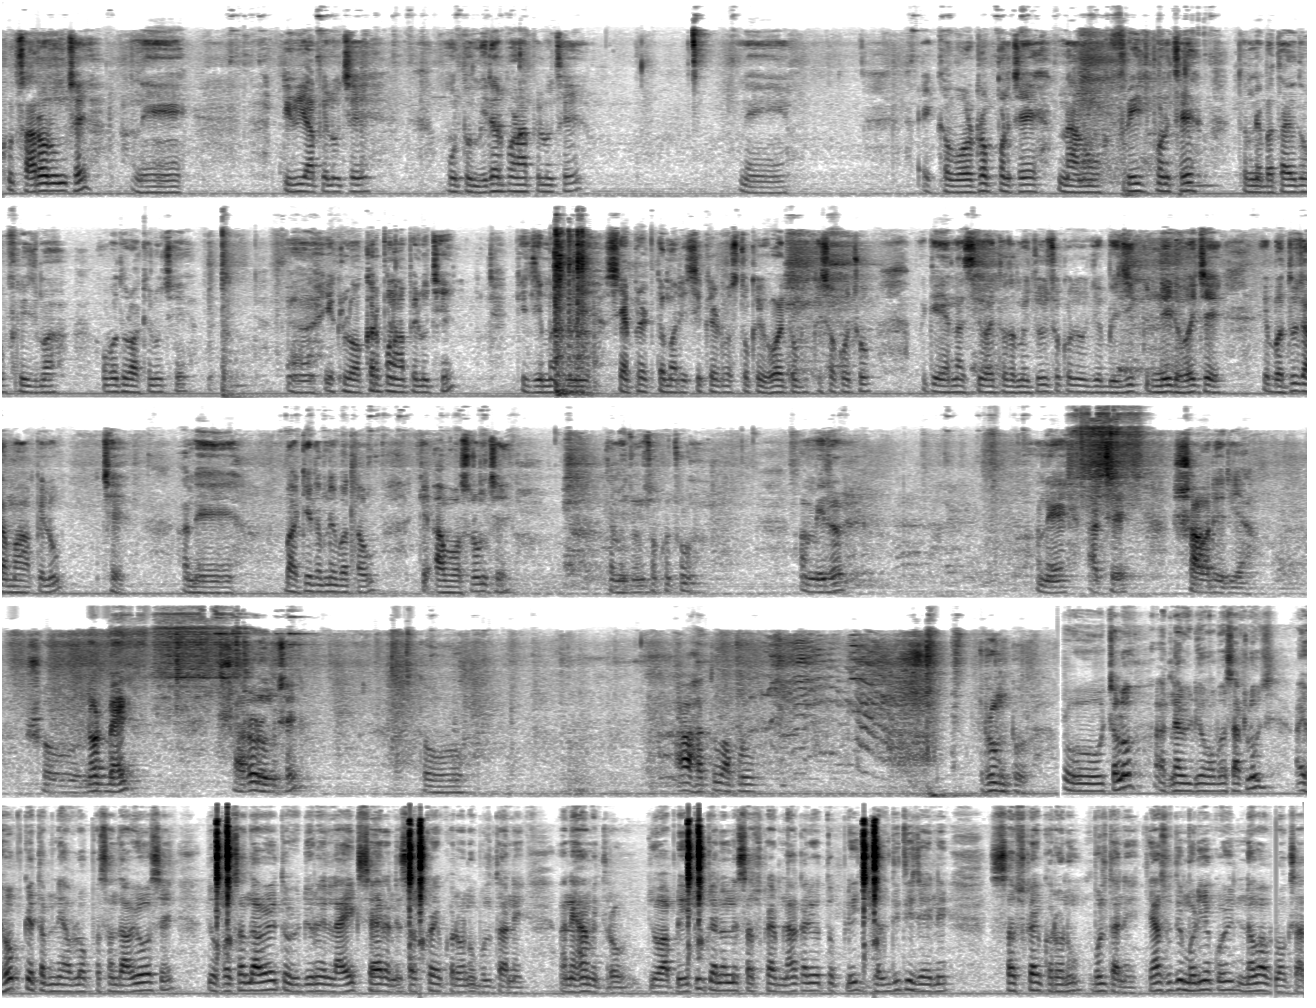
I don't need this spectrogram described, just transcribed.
ખૂબ સારો રૂમ છે અને ટીવી આપેલું છે, મોટું મિરર પણ આપેલું છે ને એક વોર્ડ્રોપ પણ છે, નાનું ફ્રીજ પણ છે. તમને બતાવી દઉં ફ્રીજમાં બધું રાખેલું છે. એક લોકર પણ આપેલું છે. કે જેમાં તમે સેપરેટ તમારી સિક્રેટ વસ્તુ કંઈ હોય તો મૂકી શકો છો. કે એના સિવાય તો તમે જોઈ શકો છો જે બેઝિક નીડ હોય છે એ બધું જ આમાં આપેલું છે. અને બાકી તમને બતાવું કે આ વોશરૂમ છે. તમે જોઈ શકો છો આ મિરર અને આ છે shower area so not bad સારો રૂમ છે. તો આ હતું આપણું રૂમ ટૂર તો ચલો, આજના વિડીયોમાં બસ આટલું જ. આઈ હોપ કે તમને આ બ્લોગ પસંદ આવ્યો હશે. જો પસંદ આવે તો વિડીયોને લાઇક શેર અને સબસ્ક્રાઈબ કરવાનું ભૂલતા નહીં. અને હા મિત્રો, જો આપણે યુટ્યુબ ચેનલને સબસ્ક્રાઈબ ના કર્યો તો પ્લીઝ જલ્દીથી જઈને સબસ્ક્રાઈબ કરવાનું ભૂલતા નહીં. ત્યાં સુધી મળીએ કોઈ નવા બ્લોગ સાથે.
